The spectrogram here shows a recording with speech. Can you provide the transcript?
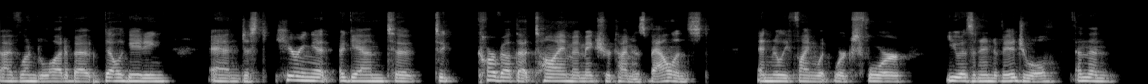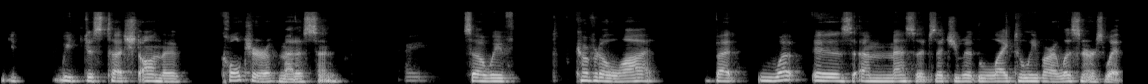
I've learned a lot about delegating and just hearing it again to to carve out that time and make sure time is balanced and really find what works for you as an individual. And then you, we just touched on the culture of medicine. Right. So we've covered a lot, but what is a message that you would like to leave our listeners with?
